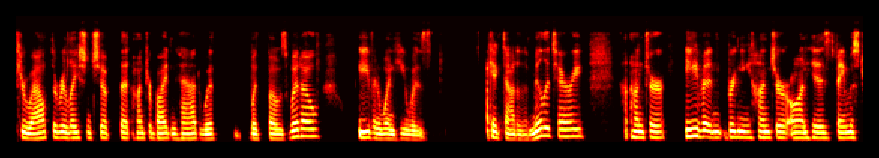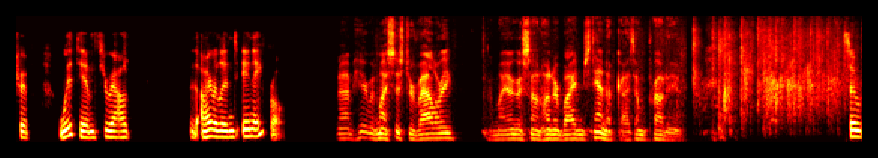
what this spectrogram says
throughout the relationship that Hunter Biden had with with Beau's widow, even when he was kicked out of the military. Hunter, even bringing Hunter on his famous trip with him throughout Ireland in April. I'm here with my sister Valerie and my youngest son Hunter Biden. Stand up, guys. I'm proud of you. So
